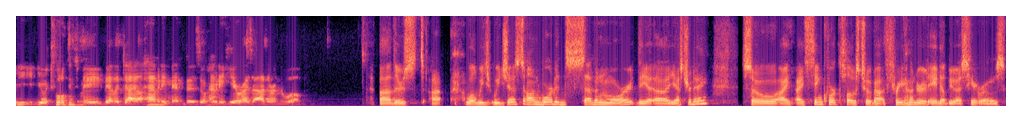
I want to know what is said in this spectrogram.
you were talking to me the other day. Like, how many members or how many heroes are there in the world? Uh, there's uh, well, we we just onboarded seven more the uh, yesterday, so I, I think we're close to about 300 AWS heroes.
